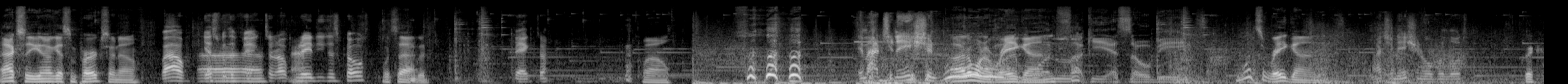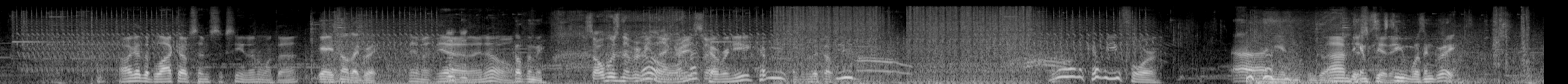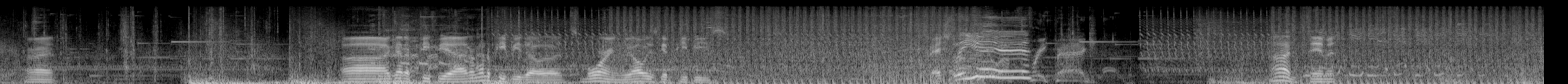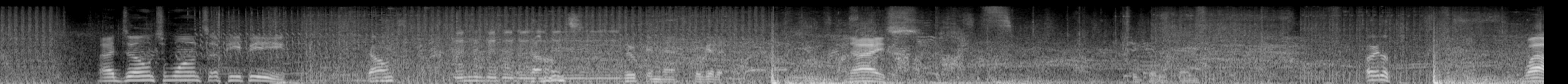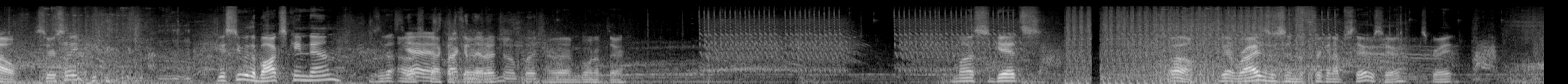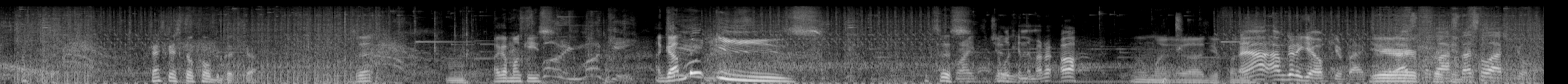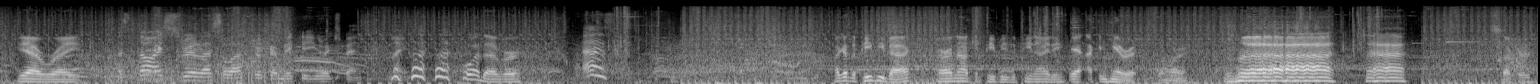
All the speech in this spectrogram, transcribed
Actually, you gonna get some perks or no? it. Wow. Guess what the Uh, Vector upgrade you just called? What's I'm that? good. Vector. Wow. Imagination. I don't want a ray gun. Unlucky SOB. Who wants a ray gun? Imagination overload. Quick. Oh, I got the Black Ops M16. I don't want that. Yeah, it's not that great. Damn it. Yeah, I know. Cover me. It's always never No, been that great. I'm not so- covering you. Cover you. Look up. Dude. What do I want to cover you for? I need a new gun. I'm the just M16 kidding. wasn't great. All right. Uh, I got a PP. I don't want a PP though. It's boring. We always get PPs. Especially you. Freak bag. Ah, damn it. I don't want a PP. Don't. Don't. Luke in there. Go get it. Nice. Oh, hey, look. Wow. Seriously? Do you see where the box came down? Is it, oh, yeah, it's it's back, up back in the original place. Alright, I'm going up there. Must get. Oh, we got risers in the freaking upstairs here. That's great. Frank's gonna still call the good shot. Is it? Mm. I got monkeys. Monkey. I got monkeys! What's this? Right, did you look in the mirror? Oh, Oh my god, you're funny. I, I'm gonna get off your back. You're that's, the last, freaking- that's the last joke. Yeah, right. That's, no, I swear that's the last joke I make at your expense. Nice. Whatever. Eh, I got the PP back. Or not the PP, the P90. Yeah, I can hear it. Don't worry. Sucker.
